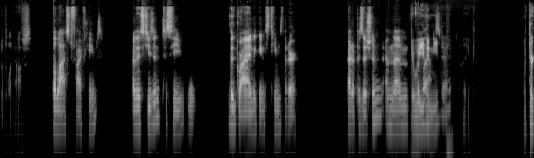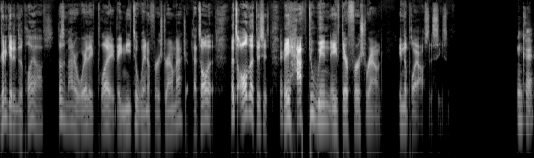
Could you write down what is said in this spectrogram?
the playoffs. the last five games of this season to see the grind against teams that are trying to position, and then Do the we even need that? Like, Like they're going to get into the playoffs. Doesn't matter where they play. They need to win a first round matchup. That's all that. That's all that this is. They have to win a, their first round in the playoffs this season. Okay.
